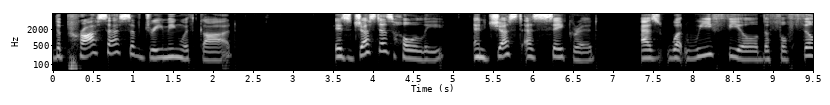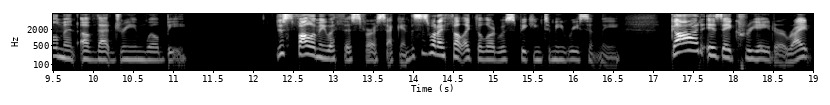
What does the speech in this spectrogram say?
the process of dreaming with God is just as holy and just as sacred as what we feel the fulfillment of that dream will be. Just follow me with this for a second. This is what I felt like the Lord was speaking to me recently. God is a creator, right?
